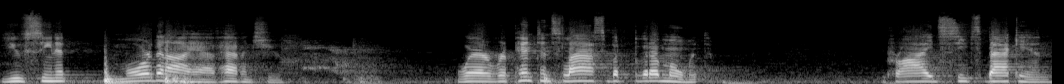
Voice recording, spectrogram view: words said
you've seen it more than I have, haven't you? where repentance lasts but, but a moment. Pride seeps back in,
